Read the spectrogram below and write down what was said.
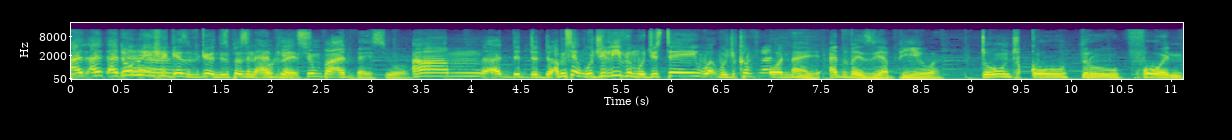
I, I I don't know if you guys have given this person okay advice. simple advice yo Um, uh, d- d- d- I'm saying, would you leave him? Would you stay? Would you come? confront? Onai, advice yapiwa. Don't go through phone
